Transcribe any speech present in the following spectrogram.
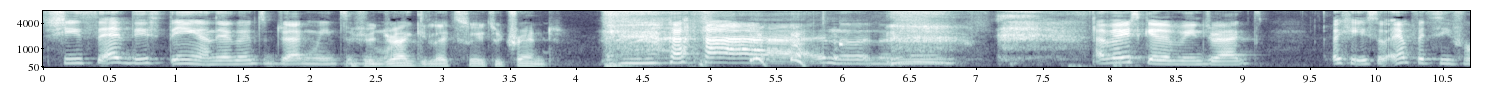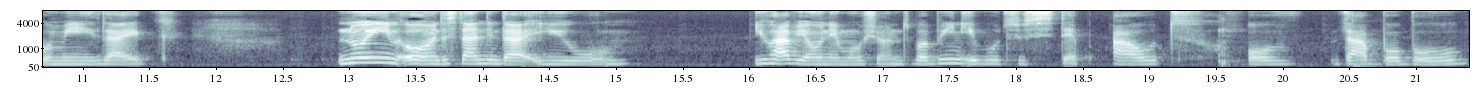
she said this thing," and they're going to drag me into. If you drag you, let's say to trend. no, no, no. I'm very scared of being dragged. Okay, so empathy for me is like knowing or understanding that you you have your own emotions, but being able to step out of that bubble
